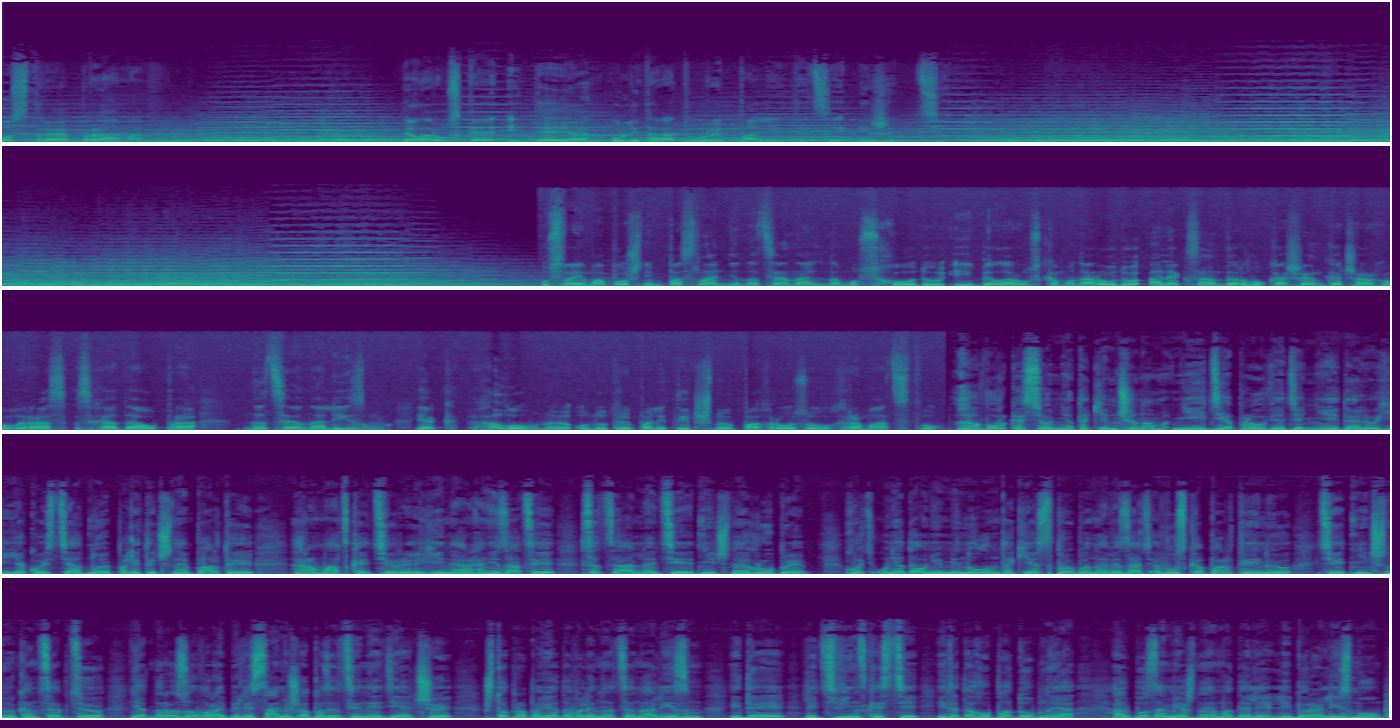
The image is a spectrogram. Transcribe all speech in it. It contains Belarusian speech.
вострая брама. Беларуская ідэя ў літаратуры палітыцы і жыцці. У сваім апошнім пасланні нацыянальнаму сходу і беларускаму народу александр лукашенко чарговы раз згадаў пра нацыяналізм як галоўную унутрыпалітычную пагрозу грамадству. Гаворка сёння такім чынам не ідзе пра ўвядзенне ідэалогіі якосці адной палітычнай партыі грамадскай ці рэлігійнай арганізацыі сацыяльнай ці этнічнай групы. Хоць у нядаўнім мінулым такія спробы навязаць вузкапартыйную ці этнічную канцэпцыю неаднаразова рабілі самі ж апазіцыйныя дзеячы, што прапаведавалі нацыяналізм, ідэі ліцвінскасці і да таго падобныя альбо замежныя мадэлі лібералізму.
